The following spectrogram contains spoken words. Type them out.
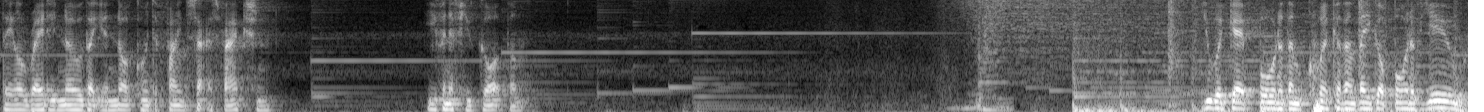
they already know that you're not going to find satisfaction, even if you got them. You would get bored of them quicker than they got bored of you.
